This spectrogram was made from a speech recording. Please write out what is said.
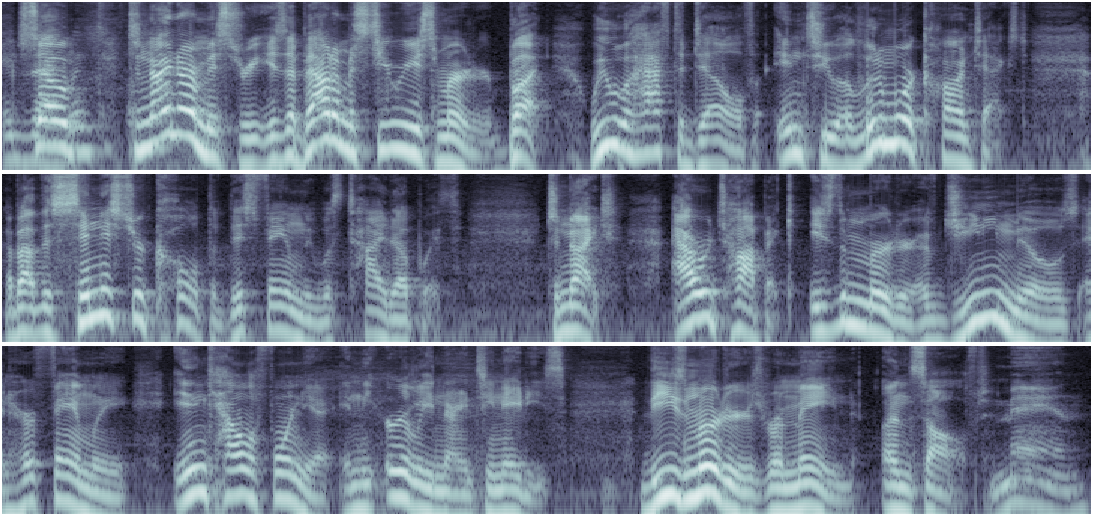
Exactly. So, tonight our mystery is about a mysterious murder, but we will have to delve into a little more context about the sinister cult that this family was tied up with. Tonight, our topic is the murder of Jeannie Mills and her family in California in the early 1980s. These murders remain unsolved. Man,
